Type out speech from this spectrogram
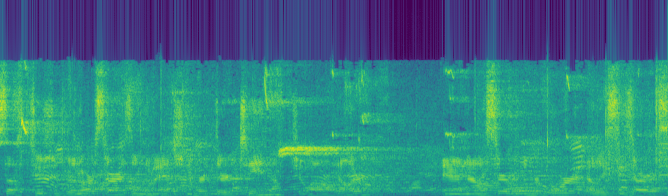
Substitution for the North Stars in the match, number 13, Joelle Heller. And now serving number 4, Ellie Cesars.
